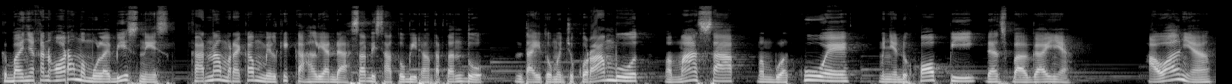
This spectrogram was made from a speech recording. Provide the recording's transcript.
Kebanyakan orang memulai bisnis karena mereka memiliki keahlian dasar di satu bidang tertentu, entah itu mencukur rambut, memasak, membuat kue, menyeduh kopi, dan sebagainya. Awalnya,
